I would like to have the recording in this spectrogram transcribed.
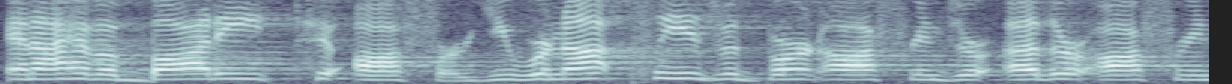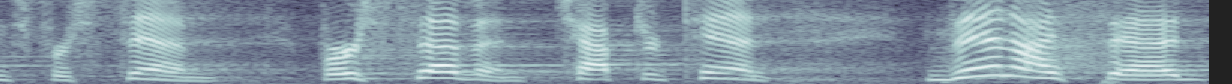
And I have a body to offer. You were not pleased with burnt offerings or other offerings for sin. Verse 7, chapter 10. Then I said,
